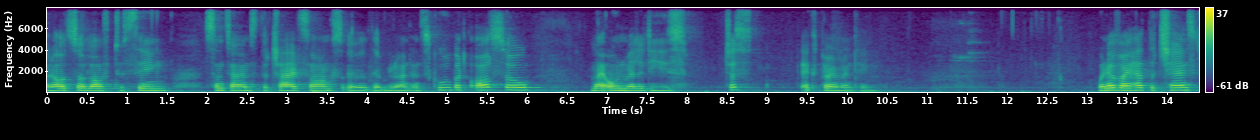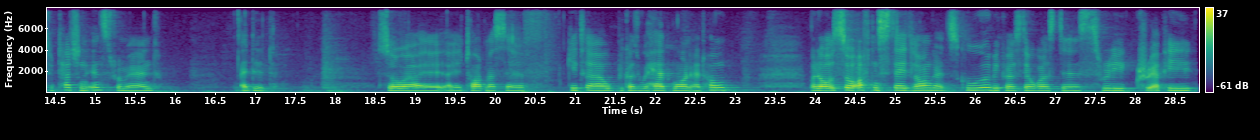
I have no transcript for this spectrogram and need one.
But I also loved to sing, sometimes the child songs uh, that we learned in school, but also my own melodies, just experimenting. Whenever I had the chance to touch an instrument, I did. So I, I taught myself guitar because we had one at home. But I also often stayed longer at school because there was this really crappy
